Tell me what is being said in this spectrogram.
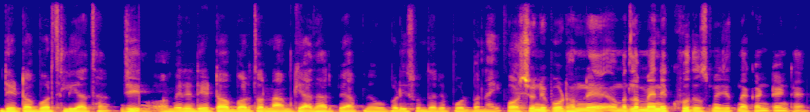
डेट ऑफ़ बर्थ लिया था। जी। और मेरे डेट ऑफ़ बर्थ और नाम के आधार पे आपने वो बड़ी सुंदर रिपोर्ट बनाई। फॉर्चून रिपोर्ट हमने मतलब मैंने खुद उसमें जितना कंटेंट है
